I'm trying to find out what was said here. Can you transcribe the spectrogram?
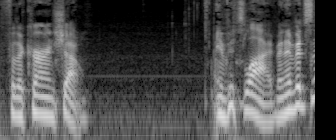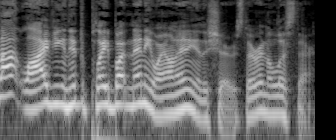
for the current show if it's live. And if it's not live, you can hit the play button anyway on any of the shows. They're in the list there.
